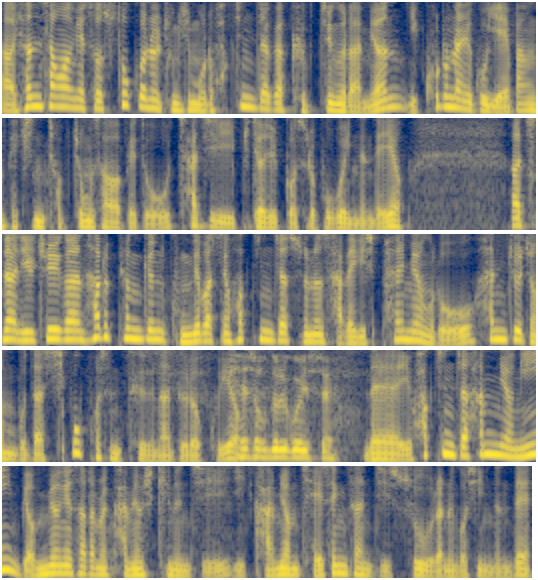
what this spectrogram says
아, 현 상황에서 수도권을 중심으로 확진자가 급증을 하면 이 코로나19 예방 백신 접종 사업에도 차질이 빚어질 것으로 보고 있는데요. 아, 지난 일주일간 하루 평균 국내 발생 확진자 수는 428명으로 한 주 전보다 15%나 늘었고요. 계속 늘고 있어요. 네, 확진자 한 명이 몇 명의 사람을 감염시키는지 이 감염 재생산 지수라는 것이 있는데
